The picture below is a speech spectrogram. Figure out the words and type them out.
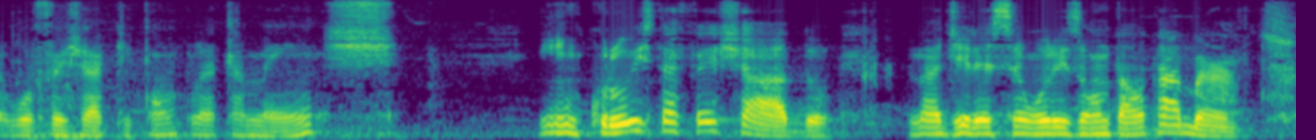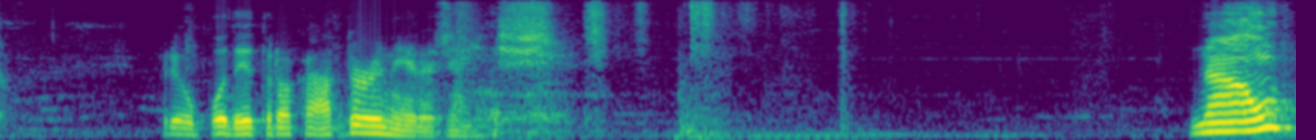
Eu vou fechar aqui completamente. Em cruz tá fechado. Na direção horizontal tá aberto. Para eu poder trocar a torneira, gente. Não!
